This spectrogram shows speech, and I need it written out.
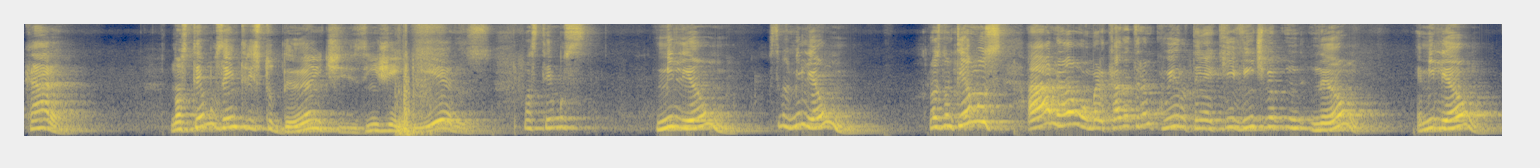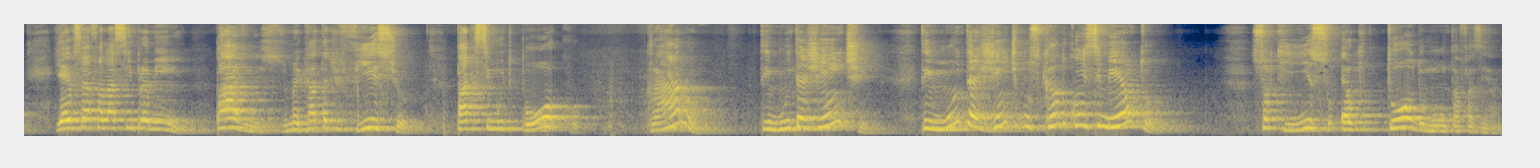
Cara, nós temos entre estudantes, engenheiros, nós temos milhão, nós temos milhão. Nós não temos, ah não, o mercado é tranquilo, tem aqui 20 mil, não, é milhão. E aí você vai falar assim para mim, Pavnes, o mercado está difícil, paga-se muito pouco. Claro, tem muita gente, tem muita gente buscando conhecimento. Só que isso é o que todo mundo está fazendo.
